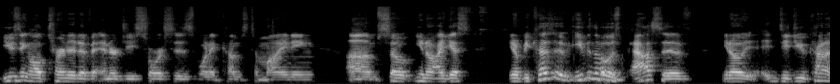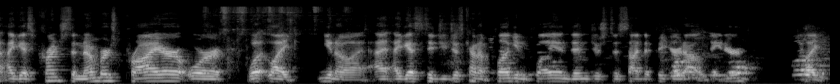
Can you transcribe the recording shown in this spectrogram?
using alternative energy sources when it comes to mining. Um, so, you know, I guess, you know, because of even though it was passive, you know, did you kind of, I guess, crunch the numbers prior or what, like, you know, I, I guess, did you just kind of plug and play and then just decide to figure it out later? Like,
